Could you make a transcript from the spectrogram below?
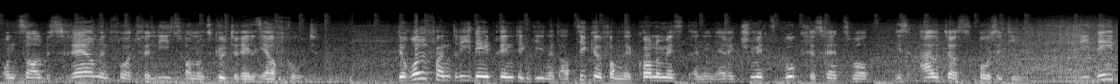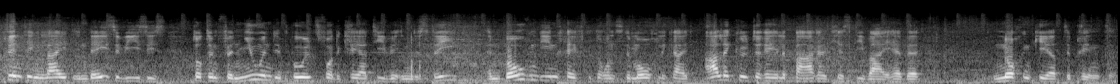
ons zal beschermen voor het verlies van ons cultureel erfgoed. De rol van 3D-printing die in het artikel van The Economist en in Eric Schmidts boek geschetst wordt, is uiterst positief. 3D-printing leidt in deze visies tot een vernieuwend impuls voor de creatieve industrie en bovendien geeft het ons de mogelijkheid alle culturele pareltjes die wij hebben nog een keer te printen.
